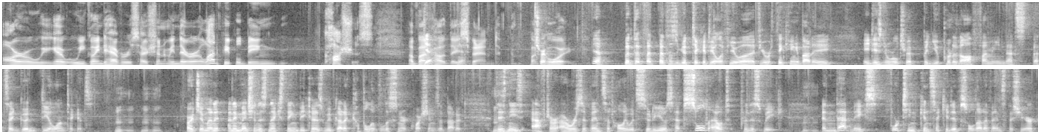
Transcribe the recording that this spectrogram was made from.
are we are we going to have a recession? I mean, there are a lot of people being cautious about Yeah, how they yeah. spend. But Sure. boy, Yeah, but the, but but that's a good ticket deal. If you uh, if you were thinking about a, a Disney World trip, but you put it mm-hmm. off, I mean that's that's a good deal on tickets. Mm-hmm, mm-hmm. All right, Jim, and I, and I mentioned this next thing because we've got a couple of listener questions about it. Hmm. Disney's after hours events at Hollywood Studios have sold out for this week, and that makes 14 consecutive sold out events this year,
